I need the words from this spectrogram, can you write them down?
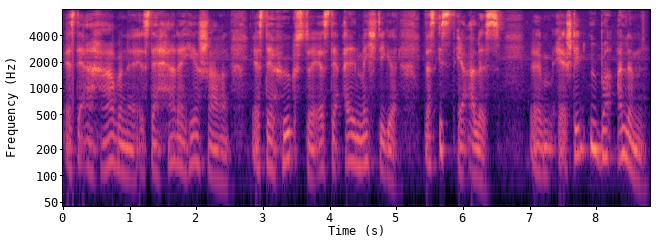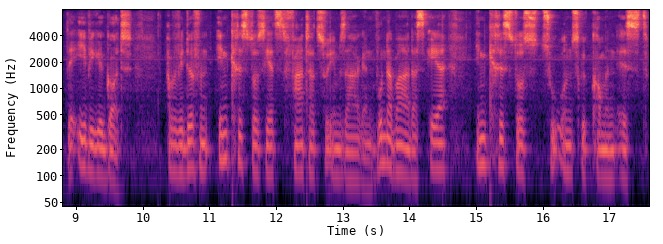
er ist der Erhabene, er ist der Herr der Herrscharen, er ist der Höchste, er ist der Allmächtige. Das ist er alles. Ähm, er steht über allem, der ewige Gott. Aber wir dürfen in Christus jetzt Vater zu ihm sagen. Wunderbar, dass er in Christus zu uns gekommen ist.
